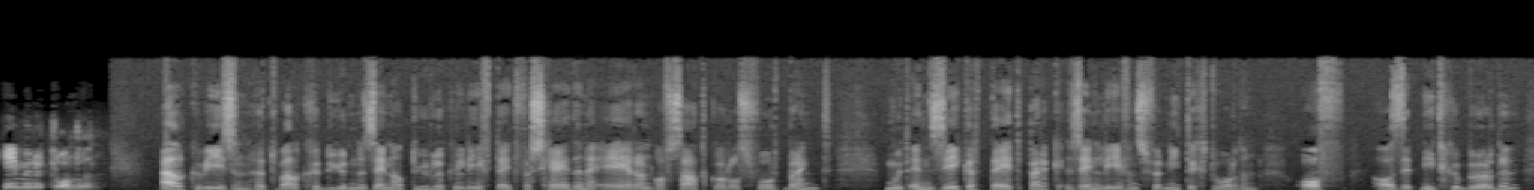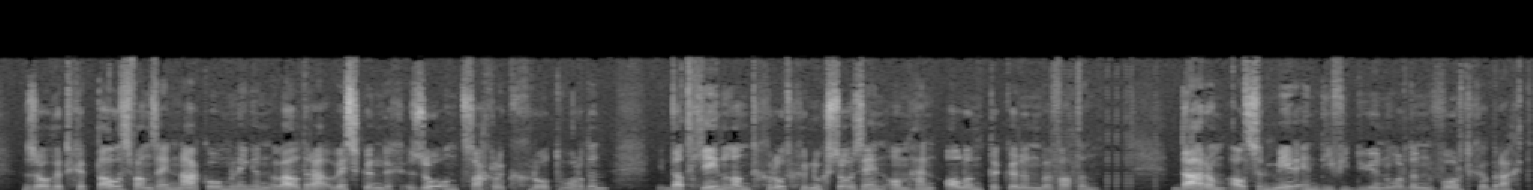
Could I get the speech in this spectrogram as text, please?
Minuut wandelen. Elk wezen, het welk gedurende zijn natuurlijke leeftijd verscheidene eieren of zaadkorrels voortbrengt, moet in zeker tijdperk zijn levens vernietigd worden, of, als dit niet gebeurde, zou het getal van zijn nakomelingen weldra wiskundig zo ontzaglijk groot worden, dat geen land groot genoeg zou zijn om hen allen te kunnen bevatten. Daarom, als er meer individuen worden voortgebracht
